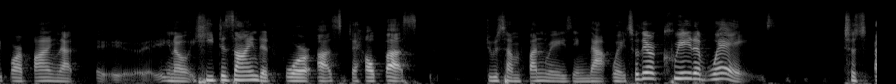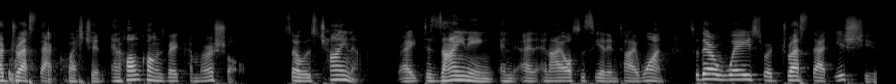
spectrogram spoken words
people are buying that. Uh, you know, he designed it for us to help us do some fundraising that way. So there are creative ways to address that question. And Hong Kong is very commercial. So is China, right? Designing, and, and, and I also see it in Taiwan. So there are ways to address that issue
